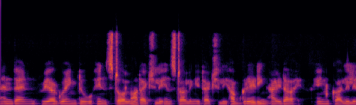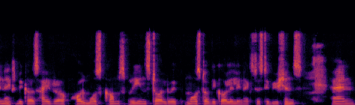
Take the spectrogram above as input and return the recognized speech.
and then we are going to install not actually installing it actually upgrading Hydra in Kali Linux because Hydra almost comes pre-installed with most of the Kali Linux distributions. And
